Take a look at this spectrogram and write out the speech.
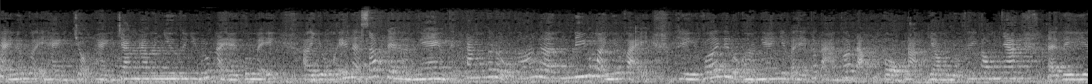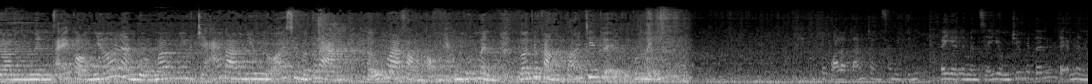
hàng đơn vị hàng chục hàng trăm ra bao nhiêu tuy nhiên lúc này thì cô Mỹ à, dụng ý là sắp theo hàng ngang để tăng cái độ khó lên. Nếu mà như vậy thì với cái độ hàng ngang như vậy thì các bạn có đặt cột đặt dòng được hay không nha? Tại vì à, mình phải còn nhớ là mượn bao nhiêu trả bao nhiêu nữa. Xin mời các bạn thử qua phần cộng nhẩm của mình với cái phần toán trí tuệ của cô Mỹ quả là 869 bây giờ thì mình sẽ dùng chiếc máy tính để mình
